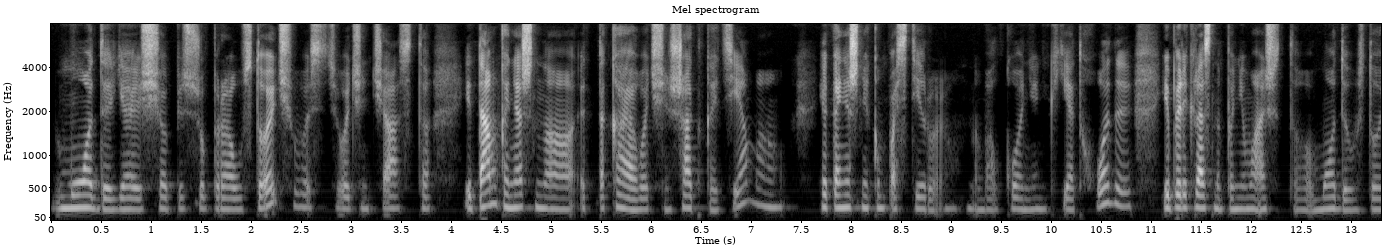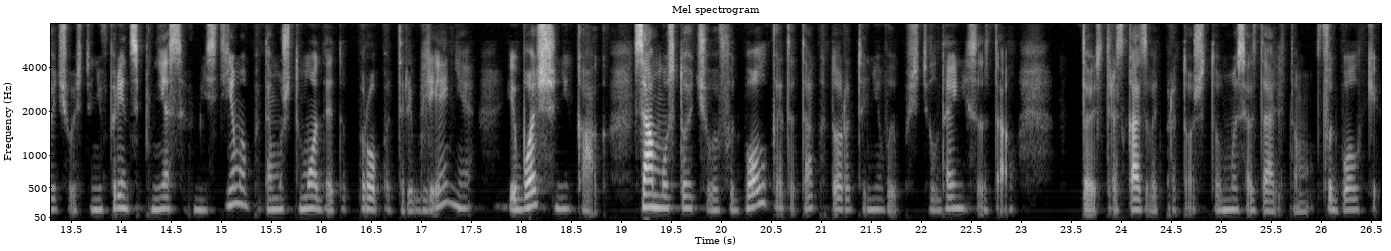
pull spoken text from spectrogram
моды я еще пишу про устойчивость очень часто. И там, конечно, это такая очень шаткая тема, я, конечно, не компостирую на балконе никакие отходы. Я прекрасно понимаю, что мода и устойчивость, они, в принципе, несовместимы, потому что мода — это про потребление, и больше никак. Самая устойчивая футболка — это та, которую ты не выпустил, да, и не создал. То есть рассказывать про то, что мы создали там футболки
